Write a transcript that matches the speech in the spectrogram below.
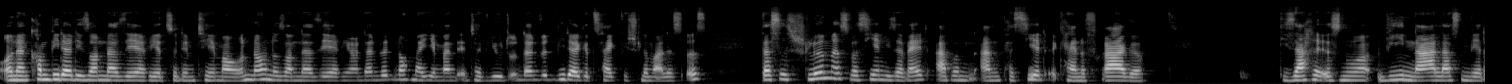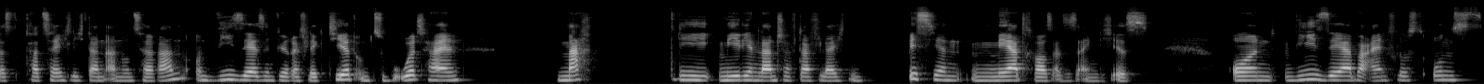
Und dann kommt wieder die Sonderserie zu dem Thema und noch eine Sonderserie und dann wird noch mal jemand interviewt und dann wird wieder gezeigt, wie schlimm alles ist. Dass es schlimm ist, was hier in dieser Welt ab und an passiert, keine Frage. Die Sache ist nur, wie nah lassen wir das tatsächlich dann an uns heran und wie sehr sind wir reflektiert, um zu beurteilen, macht die Medienlandschaft da vielleicht ein bisschen mehr draus, als es eigentlich ist. Und wie sehr beeinflusst uns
